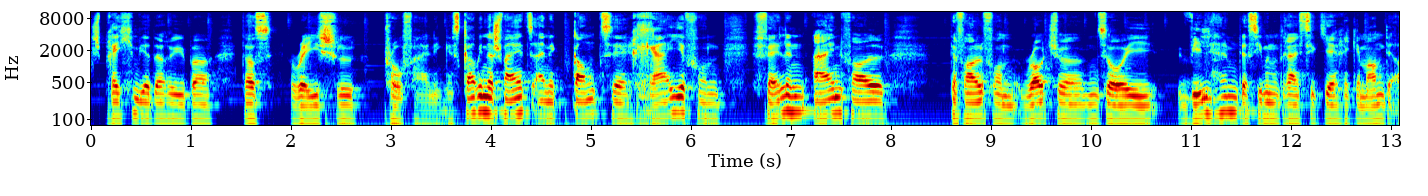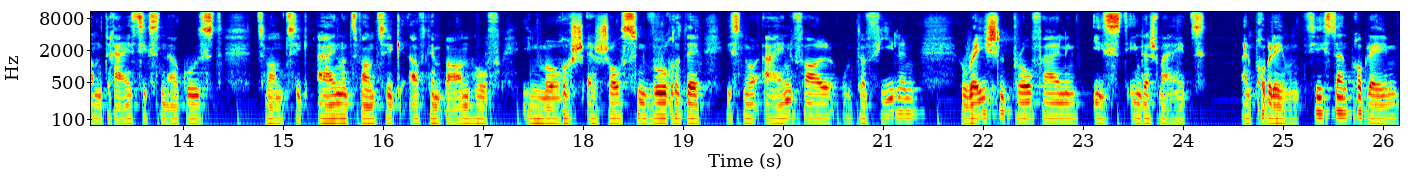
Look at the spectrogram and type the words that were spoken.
Sprechen wir darüber, das Racial Profiling. Es gab in der Schweiz eine ganze Reihe von Fällen. Ein Fall, der Fall von Roger Nzoy Wilhelm, der 37-jährige Mann, der am 30. August 2021 auf dem Bahnhof in Morsch erschossen wurde, ist nur ein Fall unter vielen. Racial Profiling ist in der Schweiz ein Problem und es ist ein Problem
